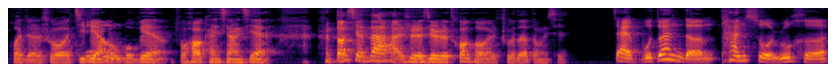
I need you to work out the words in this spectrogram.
或者说奇变偶嗯不变，符号看象限，到现在还是就是脱口而出的东西。在不断的探索如何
